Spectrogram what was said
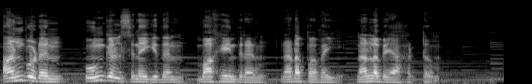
அன்புடன் உங்கள் சிநேகிதன் மகேந்திரன் நடப்பவை நல்லவையாகட்டும்.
